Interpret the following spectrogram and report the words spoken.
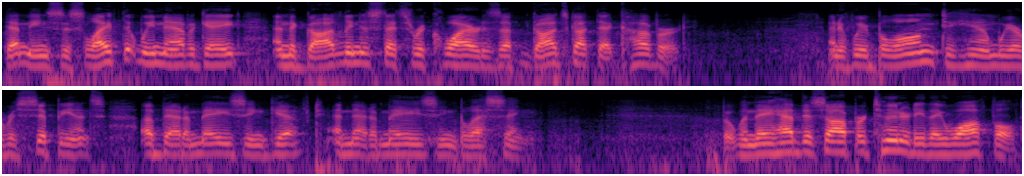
That means this life that we navigate and the godliness that's required is that God's got that covered. And if we belong to Him, we are recipients of that amazing gift and that amazing blessing. But when they had this opportunity, they waffled.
